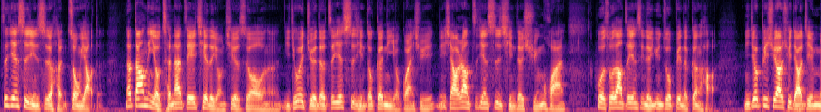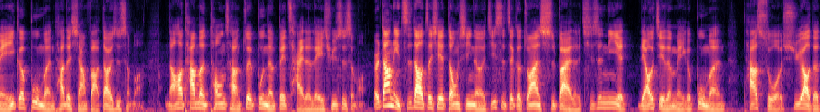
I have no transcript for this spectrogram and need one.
这件事情是很重要的。那当你有承担这一切的勇气的时候呢？你就会觉得这些事情都跟你有关系。你想要让这件事情的循环，或者说让这件事情的运作变得更好，你就必须要去了解每一个部门他的想法到底是什么。然后他们通常最不能被踩的雷区是什么？而当你知道这些东西呢，即使这个专案失败了，其实你也了解了每个部门他所需要的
